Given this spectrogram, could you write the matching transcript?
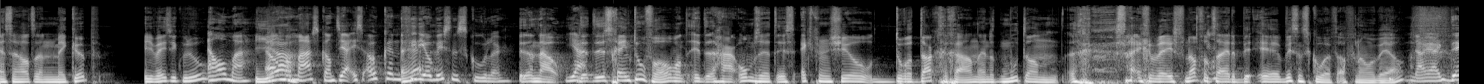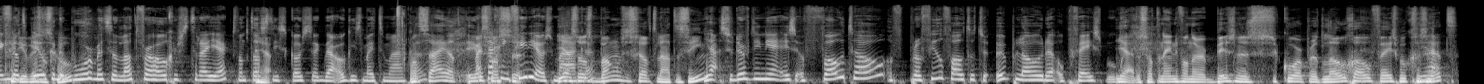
En ze had een make-up. Je weet wie ik bedoel? Elma, Ja. Elma Maaskant, ja, is ook een Hè? video business schooler. Eh, Nou, Ja. dit is geen toeval, want haar omzet is exponentieel door het dak gegaan. En dat moet dan zijn geweest vanaf dat zij de eh, business school heeft afgenomen bij jou. Nou ja, ik denk Video dat Ilke de. Boer met zijn latverhogerstraject, fantastisch coach, dat ik daar ook iets mee te maken Want zij had eerst... Maar zij was ging ze- video's Ja, maken. ze was bang om zichzelf te laten zien. Ja, ze durfde niet eens een foto, een profielfoto te uploaden op Facebook. Ja, dus ze had een een of ander business corporate logo op Facebook gezet.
